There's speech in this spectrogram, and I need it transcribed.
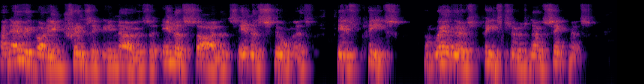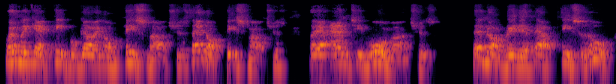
And everybody intrinsically knows that inner silence, inner stillness is peace. And where there's peace, there is no sickness. When we get people going on peace marches, they're not peace marches, they are anti war marches. They're not really about peace at all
